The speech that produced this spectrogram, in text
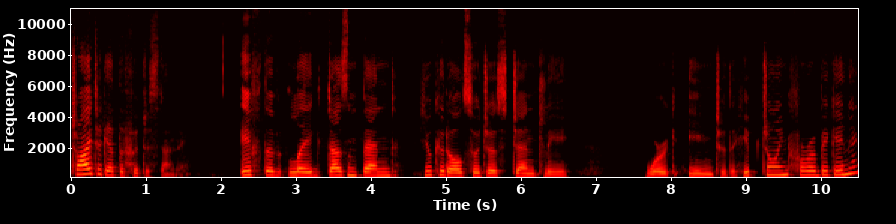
Try to get the foot to standing. If the leg doesn't bend, you could also just gently work into the hip joint for a beginning.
